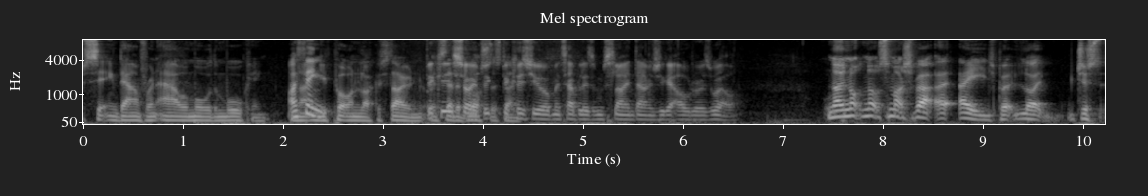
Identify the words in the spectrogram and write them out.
sitting down for an hour more than walking. I And think- you've put on like a stone Because instead sorry, of be- lost a stone. because your metabolism's slowing down as you get older as well. No, not not so much about uh, age, but like just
